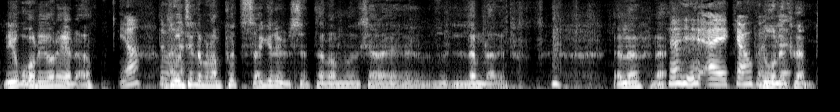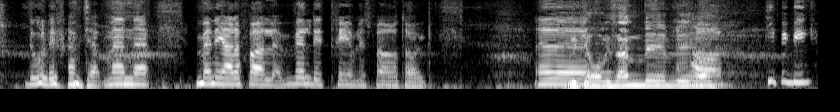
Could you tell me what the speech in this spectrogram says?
det är ordning och reda. Ja, det Jag tror det. till och med de putsar gruset när de ska eh, lämna det. Eller? Nej. Nej, nej, kanske Dåligt inte. skämt. Dåligt skämt ja. Men, eh, men i alla fall väldigt trevligt företag. Eh, Vilka har vi sen? Vi, vi har Tippi Bygg.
